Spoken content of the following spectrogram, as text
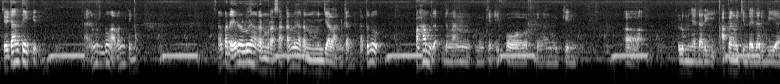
cewek cantik gitu nah, ini menurut gue gak penting Karena pada akhirnya lu yang akan merasakan lu yang akan menjalankan tapi lu paham nggak dengan mungkin effort dengan mungkin eh, lu menyadari apa yang lu cintai dari dia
